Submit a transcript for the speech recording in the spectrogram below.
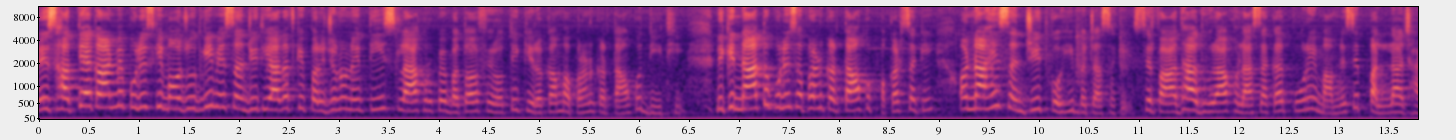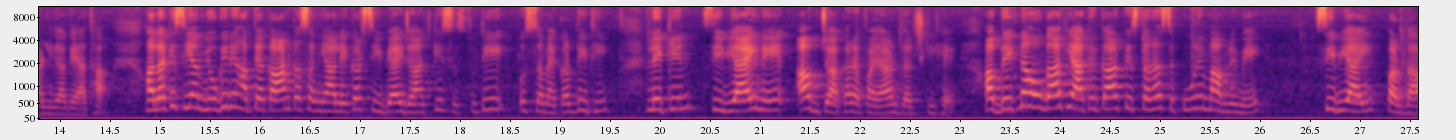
इस हत्याकांड में पुलिस की मौजूदगी में संजीत यादव के परिजनों ने 30 लाख रुपए बतौर फिरौती की रकम अपहरणकर्ताओं को दी थी। लेकिन ना तो पुलिस अपहरणकर्ताओं को पकड़ सकी और ना ही संजीत को ही बचा सकी। सिर्फ़ आधा अधूरा खुलासा कर पूरे मामले से पल्ला झाड़ लिया गया था। हालाँकि सीएम योगी ने हत्याकांड का संज्ञान लेकर सीबीआई जाँच की स्तुति उस समय कर दी थी, लेकिन सीबीआई ने अब जाकर एफआईआर दर्ज की है। अब देखना होगा कि आखिरकार किस तरह से पूरे मामले में सीबीआई पर्दा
